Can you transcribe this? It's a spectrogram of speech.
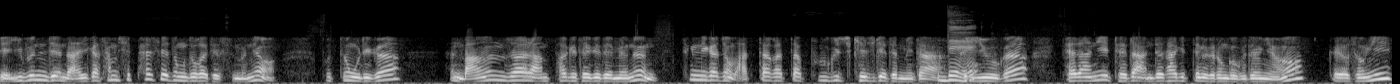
예, 이분 이제 나이가 38세 정도가 됐으면요. 보통 우리가 한 40살 안팎이 되게 되면은 생리가 좀 왔다 갔다 불규칙해지게 됩니다. 네. 그 이유가 배란이 되다 안 되다 하기 때문에 그런 거거든요. 그 여성이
